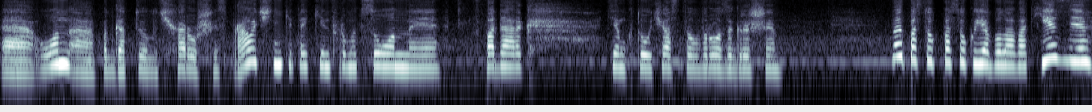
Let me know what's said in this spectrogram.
Э, он э, подготовил очень хорошие справочники такие информационные в подарок тем, кто участвовал в розыгрыше. Ну и поскольку, я была в отъезде,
